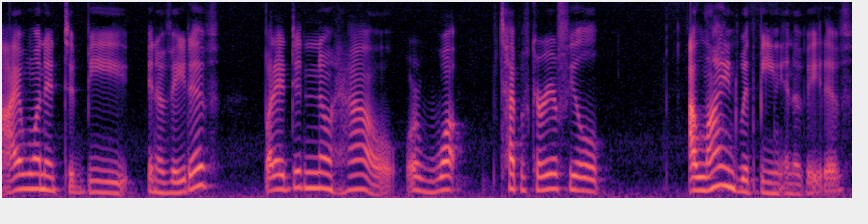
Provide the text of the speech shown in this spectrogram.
I wanted to be innovative, but I didn't know how or what type of career field aligned with being innovative.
